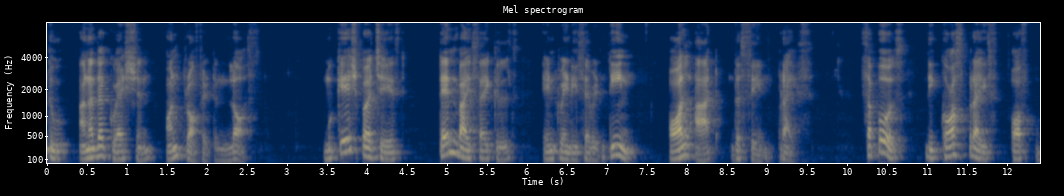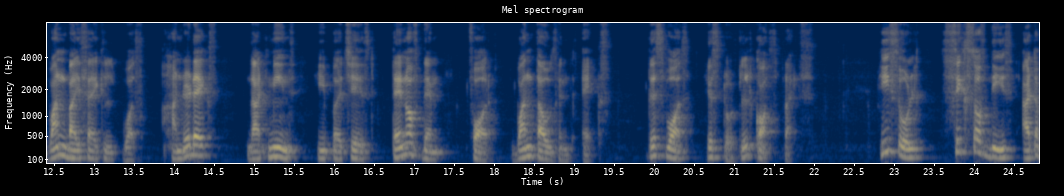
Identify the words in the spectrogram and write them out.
to another question on profit and loss. Mukesh purchased 10 bicycles in 2017, all at the same price. Suppose the cost price of one bicycle was 100x, that means he purchased 10 of them for 1000x. This was his total cost price. He sold 6 of these at a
